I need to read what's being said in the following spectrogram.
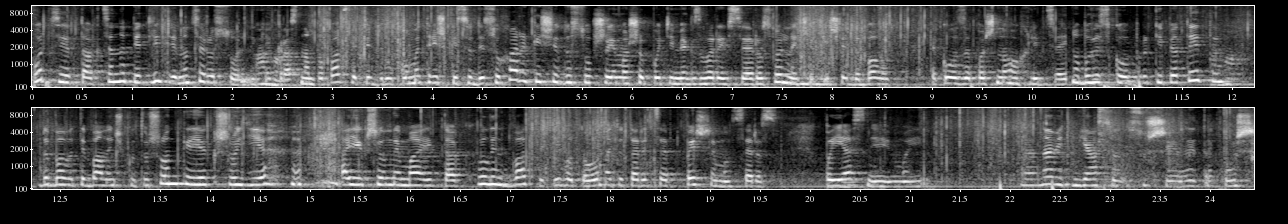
Порції так, це на 5 літрів, ну це розсольник якраз нам попався під руку. Ми трішки сюди сухарики ще досушуємо, щоб потім, як зварився розсольничок, і ще додати такого запашного хлібця. Ну, обов'язково прокип'ятити, додати баночку тушонки, якщо є, а якщо немає, так. Хвилин 20 і готово. Ми тут рецепт пишемо, все роз пояснюємо. Навіть м'ясо сушили також.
